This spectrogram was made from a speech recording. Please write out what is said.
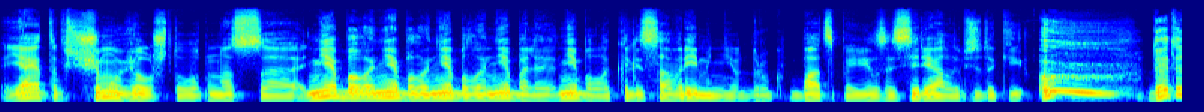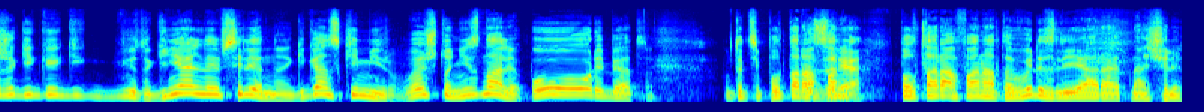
я это к чему вел, что вот у нас э, не было, не было, не было, не было, не было колеса времени, вдруг бац, появился сериал, и все такие... «О, Да это же гига- ги- это гениальная вселенная, гигантский мир. Вы что, не знали? О, ребята, вот эти полтора, Зря. полтора фаната вылезли и орать начали.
